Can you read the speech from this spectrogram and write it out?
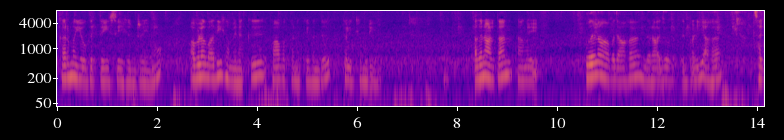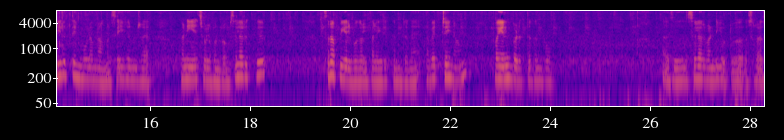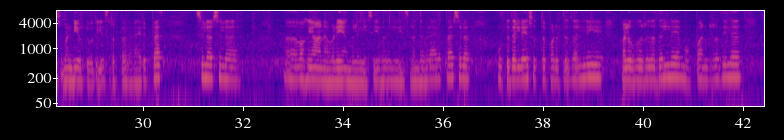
கர்ம யோகத்தை செய்கின்றேனோ அவ்வளவு அதிகம் எனக்கு பாவக்கணக்கை வந்து கழிக்க முடியும். அதனால்தான் நாங்கள் முதலாவதாக இந்த ராஜயோகத்தின் படியாக சரீரத்தின் மூலம் நாங்கள் செய்கின்ற பணியை சொல்கின்றோம். சிலருக்கு சிறப்பியல்புகள் பல இருக்கின்றன அவற்றை நாம் பயன்படுத்துகின்றோம். அது சிலர் வண்டி ஓட்டுவ சிலர் வண்டி ஓட்டுவதிலே சிறப்பவராக இருப்பார் சிலர் சில வகையான விடயங்களை செய்வதிலே சிறந்தவராக இருப்பார். சிலர் கூட்டுதல்லே சுத்தப்படுத்துதல்லே கழுவுறதில் முப்பன்றதில்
